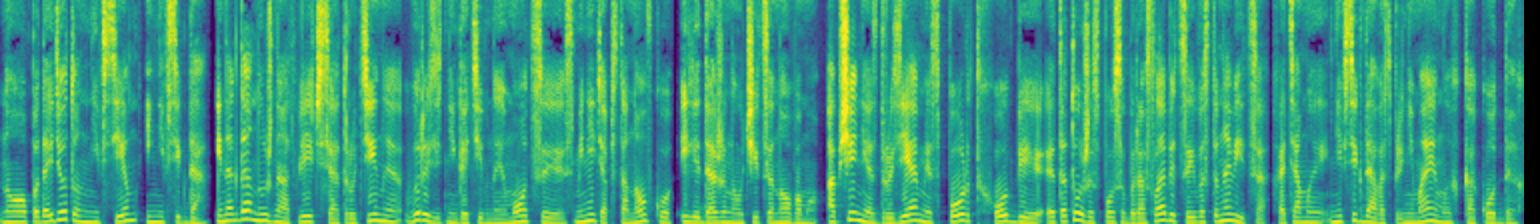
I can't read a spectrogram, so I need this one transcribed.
Но подойдет он не всем и не всегда. Иногда нужно отвлечься от рутины, выразить негативные эмоции, сменить обстановку или даже научиться новому. Общение с друзьями, спорт, хобби – это тоже способы расслабиться и восстановиться, хотя мы не всегда воспринимаем их как отдых.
